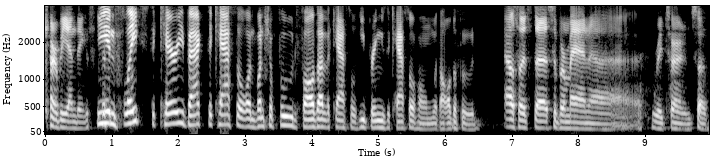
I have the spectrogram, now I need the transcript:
Kirby endings. He inflates to carry back the castle, and a bunch of food falls out of the castle. He brings the castle home with all the food. Also, it's the Superman uh, returns of.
